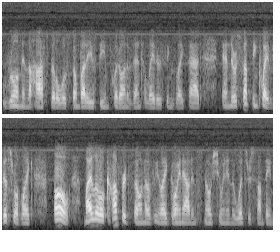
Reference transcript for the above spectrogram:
room in the hospital where somebody is being put on a ventilator, things like that. And there was something quite visceral of like, oh, my little comfort zone of you know, like going out and snowshoeing in the woods or something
